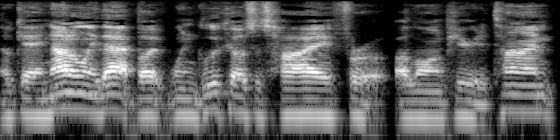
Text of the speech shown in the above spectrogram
Okay, not only that, but when glucose is high for a long period of time,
